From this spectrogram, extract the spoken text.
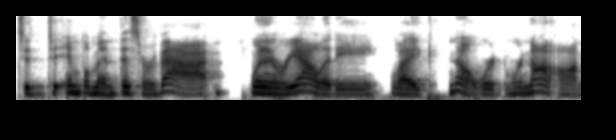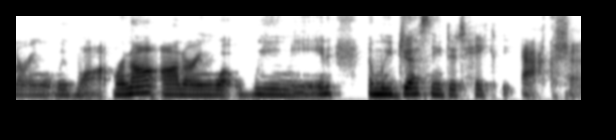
to, to implement this or that when in reality like no we're, we're not honoring what we want we're not honoring what we need and we just need to take the action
